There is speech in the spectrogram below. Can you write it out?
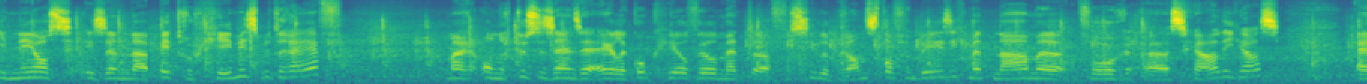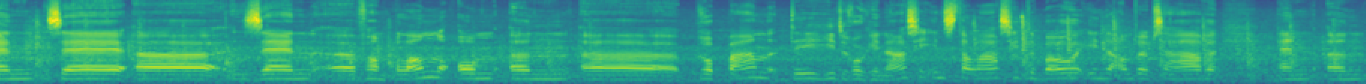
Ineos is een petrochemisch bedrijf. Maar ondertussen zijn zij eigenlijk ook heel veel met uh, fossiele brandstoffen bezig, met name voor uh, schaliegas. En zij uh, zijn van plan om een propaan-dehydrogenatie-installatie te bouwen in de Antwerpse haven en een,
